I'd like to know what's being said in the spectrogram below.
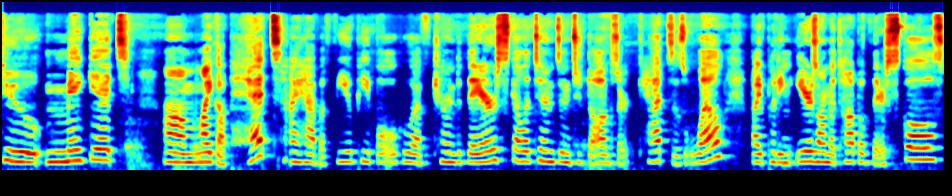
to make it um, like a pet. I have a few people who have turned their skeletons into dogs or cats as well by putting ears on the top of their skulls.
